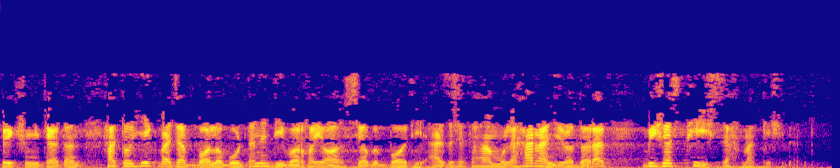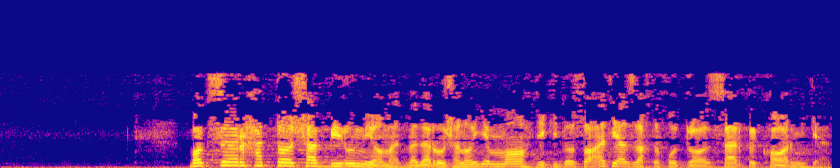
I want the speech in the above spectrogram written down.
فکر می‌کردند حتی یک وجب بالا بردن دیوارهای آسیاب بادی ارزش تحمل هر رنجی را دارد بیش از پیش زحمت کشیدند باکسر حتی شب بیرون می آمد و در روشنایی ماه یکی دو ساعتی از وقت خود را صرف کار می کرد.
